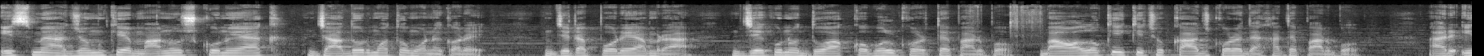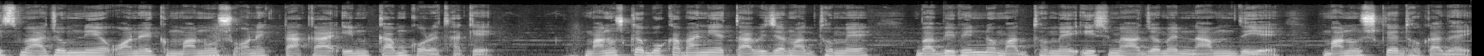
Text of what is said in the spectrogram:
ইসমে আজমকে মানুষ কোনো এক জাদুর মতো মনে করে, যেটা পড়ে আমরা যে কোনো দোয়া কবল করতে পারব বা অলৌকিক কিছু কাজ করে দেখাতে পারব। আর ইসমে আজম নিয়ে অনেক মানুষ অনেক টাকা ইনকাম করে থাকে। মানুষকে বোকা বানিয়ে তাবিজের মাধ্যমে বিভিন্ন মাধ্যমে ইসমে আজমের নাম দিয়ে মানুষকে ধোকা দেয়।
